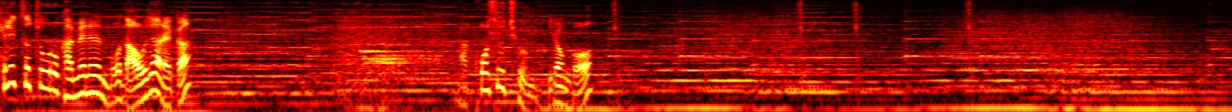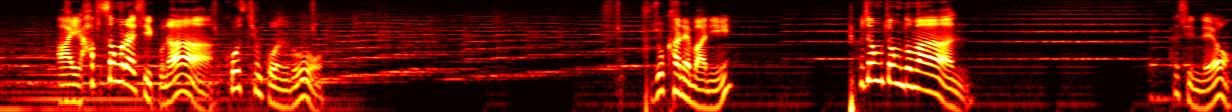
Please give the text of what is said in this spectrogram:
캐릭터 쪽으로 가면은 뭐 나오지 않을까? 아 코스튬 이런 거 아, 이 합성을 할 수 있구나. 코스튬권으로. 부족하네, 많이. 표정 정도만 할 수 있네요.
